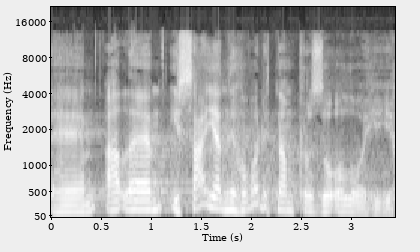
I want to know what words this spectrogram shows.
Е, Але Ісая не говорить нам про зоологію.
